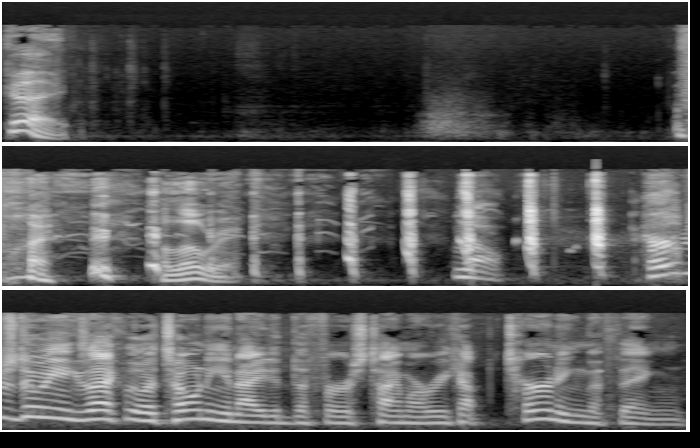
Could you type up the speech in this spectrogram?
Good. What? Hello, Rick. No. Herb's doing exactly what Tony and I did the first time, where we kept turning the thing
